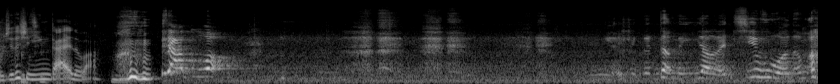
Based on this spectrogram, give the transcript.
我觉得是应该的吧。下播。他们一样来欺负我的吗？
